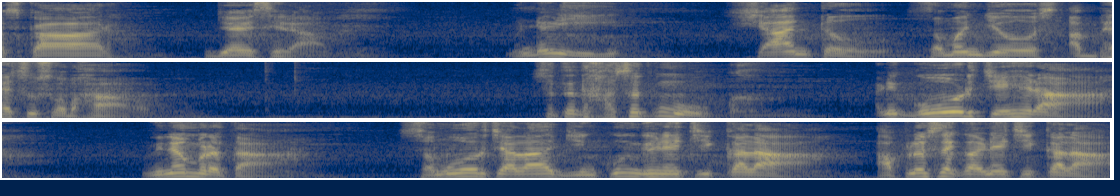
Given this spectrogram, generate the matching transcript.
नमस्कार जय श्रीराम. मंडळी शांत समंजस अभ्यासू स्वभाव सतत हसतमुख आणि गोड चेहरा विनम्रता समोरच्याला जिंकून घेण्याची कला आपलंसं करण्याची कला.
